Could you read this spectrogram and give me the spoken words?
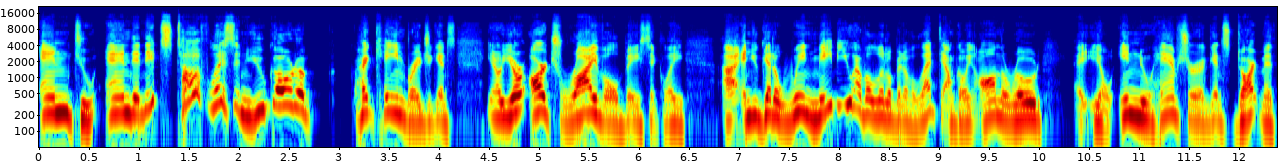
end to end. And it's tough. Listen, you go to Cambridge against, you know, your arch rival, basically, uh, and you get a win. Maybe you have a little bit of a letdown going on the road, you know, in New Hampshire against Dartmouth,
